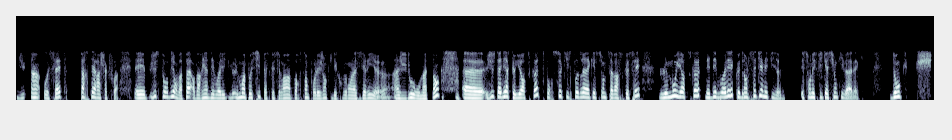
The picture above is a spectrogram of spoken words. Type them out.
du 1 au 7, par terre à chaque fois. Et juste pour dire, on va pas, on va rien dévoiler le moins possible parce que c'est vraiment important pour les gens qui découvriront la série euh, un jour ou maintenant. Euh, juste à dire que Yord Scott, pour ceux qui se poseraient la question de savoir ce que c'est, le mot Yord Scott n'est dévoilé que dans le septième épisode et son explication qui va avec. Donc, chut.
